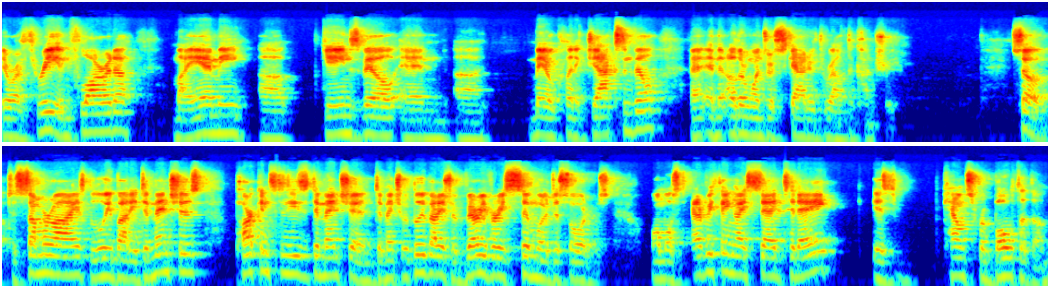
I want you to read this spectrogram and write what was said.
There are three in Florida, Miami, uh, Gainesville, and uh, Mayo Clinic Jacksonville, and the other ones are scattered throughout the country. So to summarize the Lewy body dementias, Parkinson's disease dementia and dementia with Lewy bodies are very, very similar disorders. Almost everything I said today is counts for both of them.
